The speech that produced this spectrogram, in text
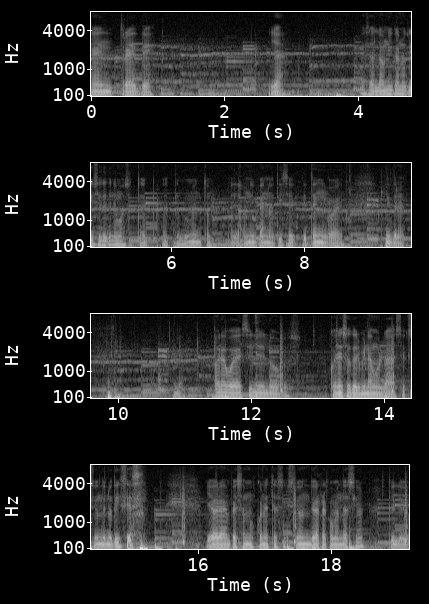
en 3D. Ya. Esa es la única noticia que tenemos hasta, el momento. Es la única noticia que tengo, eh, literal. Ya. Ahora voy a decirle los... Con eso terminamos la sección de noticias. y ahora empezamos con esta sección de recomendación que le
